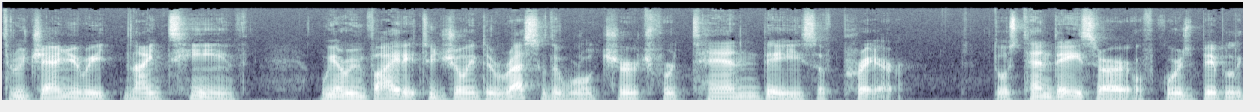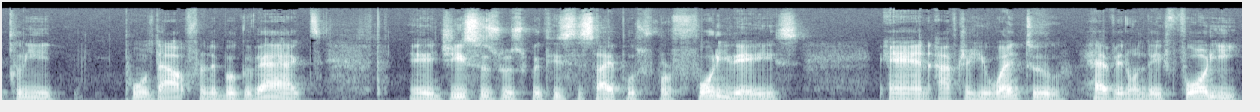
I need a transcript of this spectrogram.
through January 19th, we are invited to join the rest of the world church for 10 days of prayer. Those 10 days are, of course, biblically pulled out from the book of Acts. Uh, Jesus was with his disciples for 40 days, and after he went to heaven on day 40,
